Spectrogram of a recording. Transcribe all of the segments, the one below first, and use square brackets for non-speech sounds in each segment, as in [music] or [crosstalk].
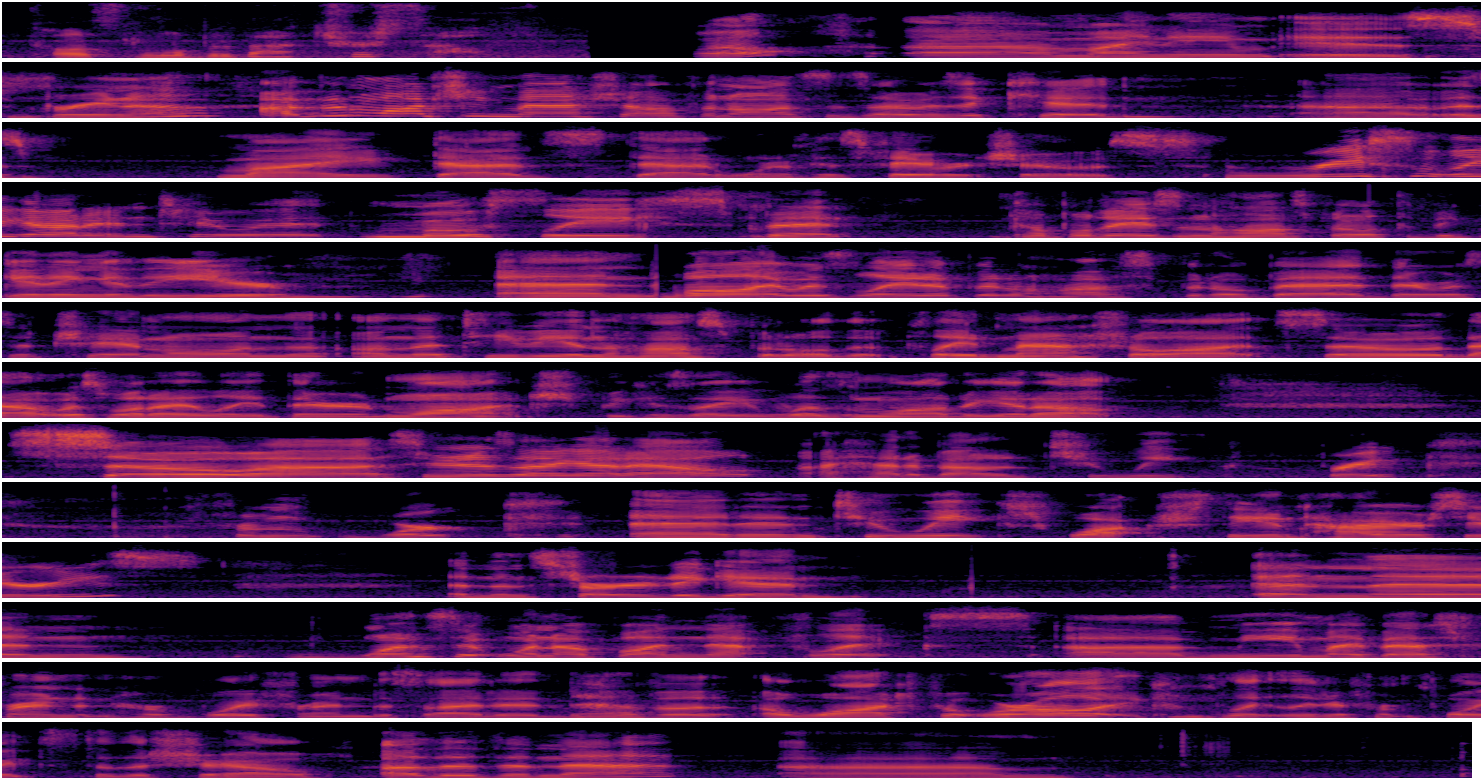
tell us a little bit about yourself. Well, uh, my name is Sabrina. I've been watching MASH off and on since I was a kid. Uh, it was my dad's dad, one of his favorite shows. Recently got into it, mostly spent a couple days in the hospital at the beginning of the year. And while I was laid up in a hospital bed, there was a channel on the on the TV in the hospital that played MASH a lot. So that was what I laid there and watched because I wasn't allowed to get up. So uh, as soon as I got out, I had about a two week break from work, and in two weeks watched the entire series, and then started again. And then once it went up on Netflix, uh, me, my best friend, and her boyfriend decided to have a, a watch, but we're all at completely different points to the show. Other than that, um,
